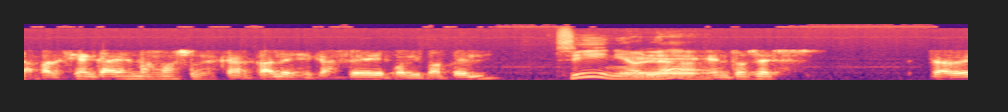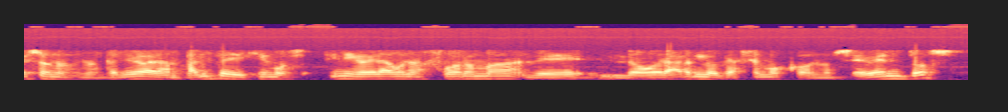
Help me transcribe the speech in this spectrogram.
aparecían cada vez más vasos descartables de café de polipapel. Sí, ni hablar. entonces claro, eso nos, nos tenía la lamparita y dijimos, tiene que haber alguna forma de lograr lo que hacemos con los eventos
